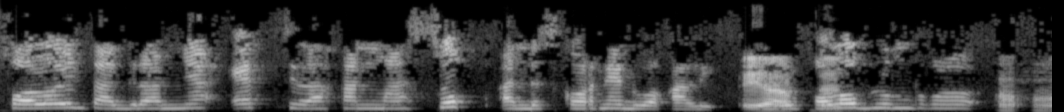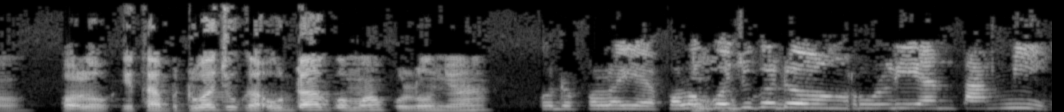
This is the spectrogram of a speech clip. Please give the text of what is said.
follow instagramnya at silahkan masuk underscore-nya dua kali Iya, follow belum follow? Oh, oh. Follow kita berdua juga. Udah, gue mau follow-nya. udah follow ya follow gue juga dong Rulian Tami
